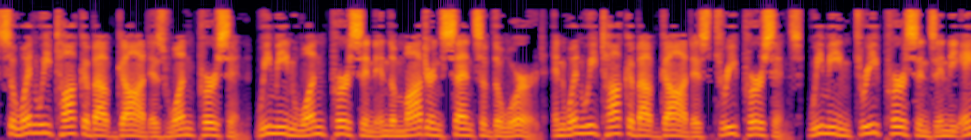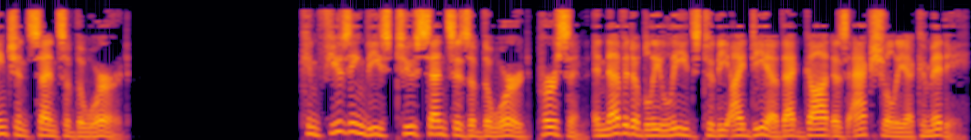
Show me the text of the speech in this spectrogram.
So when we talk about God as one person, we mean one person in the modern sense of the word, and when we talk about God as three persons, we mean three persons in the ancient sense of the word. Confusing these two senses of the word person inevitably leads to the idea that God is actually a committee.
